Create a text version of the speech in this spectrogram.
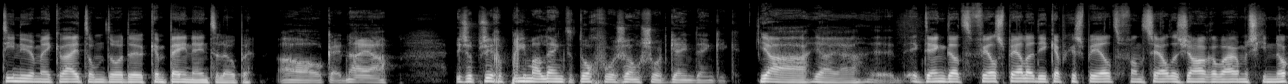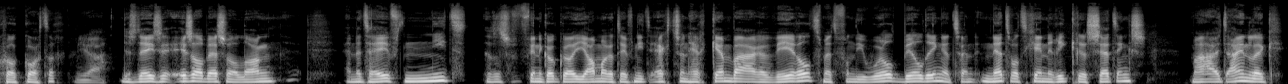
10 uur mee kwijt om door de campaign heen te lopen. Oh, oké. Nou ja, is op zich een prima lengte toch voor zo'n soort game, denk ik. Ja, ja, ja. Eh, Ik denk dat veel spellen die ik heb gespeeld van hetzelfde genre waren misschien nog wel korter. Ja. Dus deze is al best wel lang. En het heeft niet, dat is, vind ik ook wel jammer, het heeft niet echt zo'n herkenbare wereld met van die worldbuilding. Het zijn net wat generiekere settings. Maar uiteindelijk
